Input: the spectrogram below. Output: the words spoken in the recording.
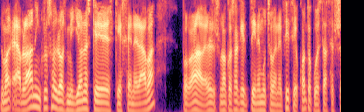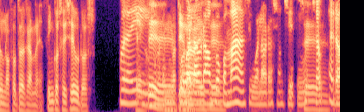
no- hablaban incluso de los millones que, que generaba. Pues bueno, a ver, es una cosa que tiene mucho beneficio. ¿Cuánto cuesta hacerse una foto de carnet? ¿5 o 6 euros? Por ahí, Sí, igual ahora un poco más, igual ahora son 7 Sí. 8, pero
